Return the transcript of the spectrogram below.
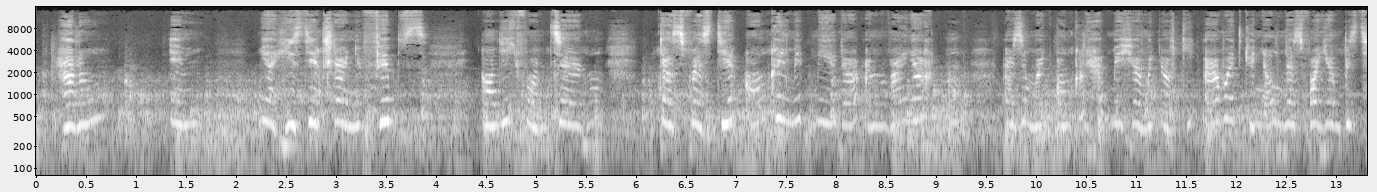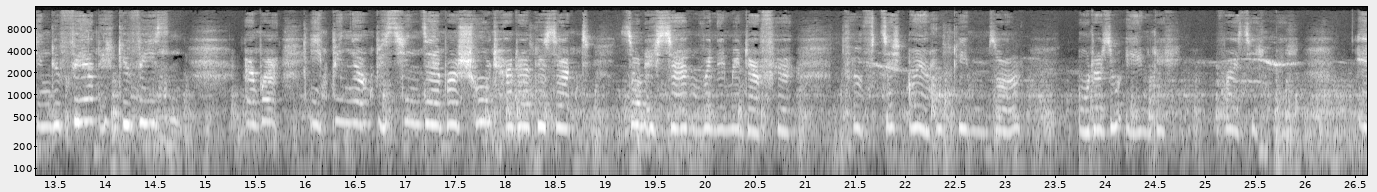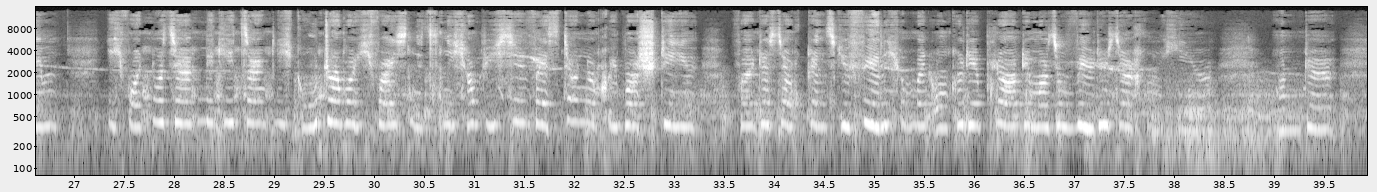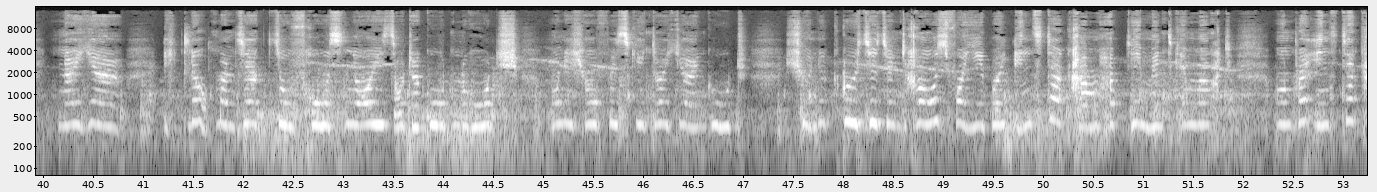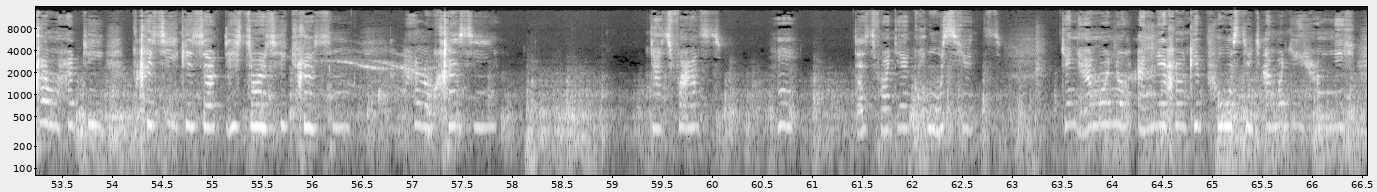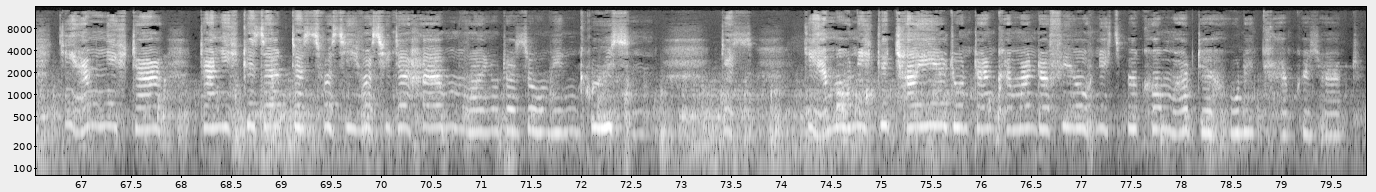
Hallo? Ähm, ja, hier ist der kleine Fips. Und ich wollte sagen, das, was der Onkel mit mir da an Weihnachten, also mein Onkel hat mich ja mit auf die Arbeit genommen, das war ja ein bisschen gefährlich gewesen. Aber ich bin ja ein bisschen selber schuld, hat er gesagt. Soll ich sagen, wenn er mir dafür 50 Euro geben soll? Oder so ähnlich. Weiß ich nicht. Ähm, ich wollte nur sagen, mir geht's eigentlich gut, aber ich weiß jetzt nicht, ob ich Silvester noch überstehe, weil das ist auch ganz gefährlich und mein Onkel, der plant immer so wilde Sachen hier. Und, äh, naja, ich glaube, man sagt so frohes Neues oder guten Rutsch und ich hoffe, es geht euch allen gut. Schöne Grüße sind raus, vor ihr bei Instagram habt ihr mitgemacht und bei Instagram hat die Chrissy gesagt, ich soll sie grüßen. Hallo Chrissy. Das war's. Hm, das war der Gruß jetzt. Dann haben wir noch andere gepostet, aber die haben nicht, die haben nicht da, da nicht gesagt, das, was sie, was sie da haben wollen oder so, wegen Grüßen. Das, die haben auch nicht geteilt und dann kann man dafür auch nichts bekommen, hat der Holy Crab gesagt.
